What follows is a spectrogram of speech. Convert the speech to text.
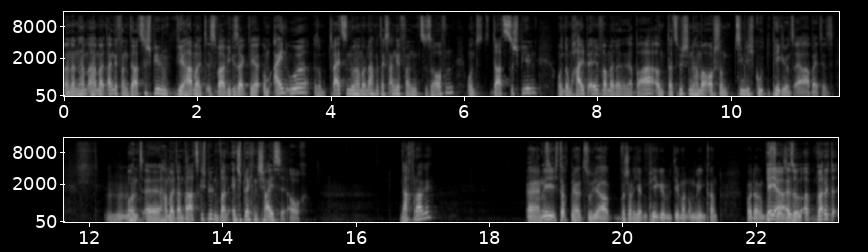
Und dann haben, haben halt angefangen Darts zu spielen. Wir haben halt, es war wie gesagt, wir um 1 Uhr, also um 13 Uhr haben wir nachmittags angefangen zu saufen und Darts zu spielen. Und um halb elf waren wir dann in der Bar und dazwischen haben wir auch schon ziemlich guten Pegel uns erarbeitet. Und äh, haben halt dann Darts gespielt und waren entsprechend scheiße auch. Nachfrage? Äh, nee, ich dachte mir halt so, ja, wahrscheinlich halt ein Pegel, mit dem man umgehen kann. Weil darin Ja, ja, sehr also äh, warte,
